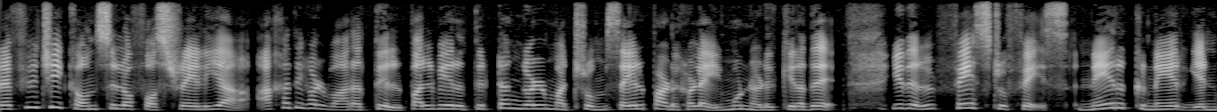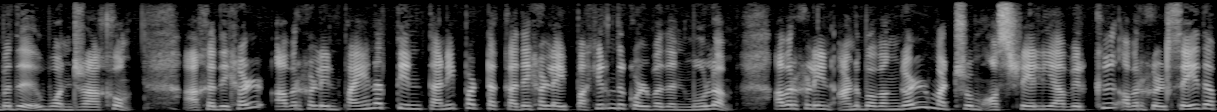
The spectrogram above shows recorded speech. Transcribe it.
Refugee Council of Australia அகதிகள் வாரத்தில் பல்வேறு திட்டங்கள் மற்றும் செயல்பாடுகளை முன்னெடுக்கிறது. இதில் ஃபேஸ் டு ஃபேஸ் நேருக்கு நேர் என்பது ஒன்றாகும். அகதிகள் அவர்களின் பயணத்தின் தனிப்பட்ட கதைகளை பகிர்ந்து கொள்வதன் மூலம் அவர்களின் அனுபவங்கள் மற்றும் ஆஸ்திரேலியாவிற்கு அவர்கள் செய்த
